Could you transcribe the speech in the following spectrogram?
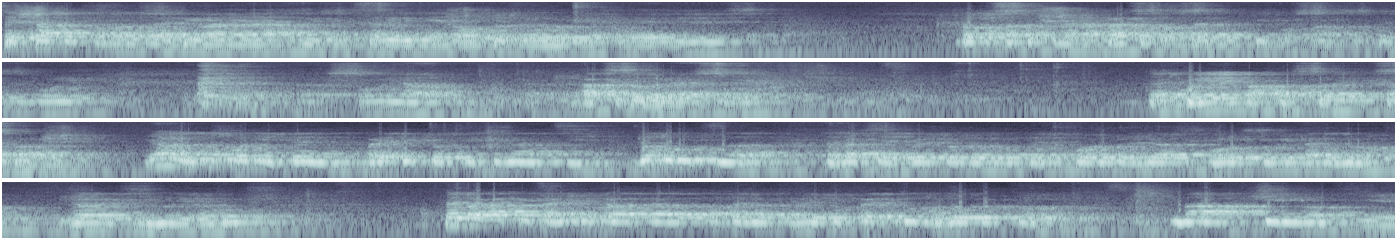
Cez štátny fond rozvoja bývania, aby sme chceli niečo o toto urobiť ako F90. Toto sa počína na pracovnom stretnutí poslancov, keď sme boli spomínali. Ak si dobre jasne. Ďakujem, pán pastor, nech sa páči. Ja len doplním ten prebytok tých financí do budúcna, tak asi aj preto, že ten požiadací položkový tak do želajci minulý rok už. Treba napísať nepokladá alternatíva, je pred túto dôchodcov na činnosť je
